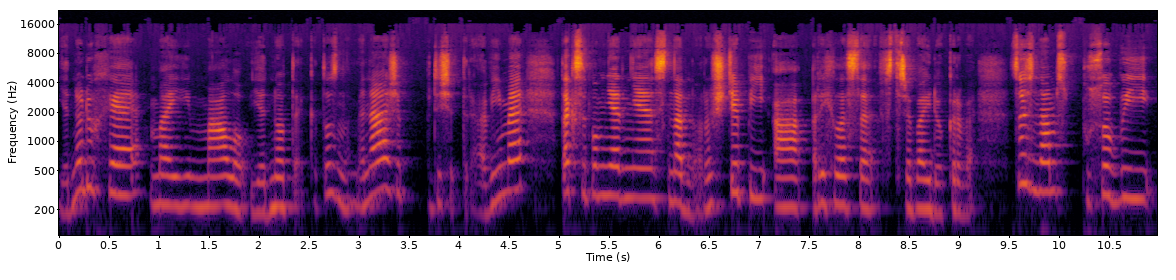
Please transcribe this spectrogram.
Jednoduché mají málo jednotek. To znamená, že když je trávíme, tak se poměrně snadno rozštěpí a rychle se vstřebají do krve, což nám způsobí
